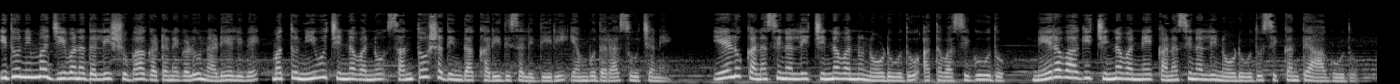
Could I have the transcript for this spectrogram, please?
ಇದು ನಿಮ್ಮ ಜೀವನದಲ್ಲಿ ಶುಭ ಘಟನೆಗಳು ನಡೆಯಲಿವೆ ಮತ್ತು ನೀವು ಚಿನ್ನವನ್ನು ಸಂತೋಷದಿಂದ ಖರೀದಿಸಲಿದ್ದೀರಿ ಎಂಬುದರ ಸೂಚನೆ. ಏಳು ಕನಸಿನಲ್ಲಿ ಚಿನ್ನವನ್ನು ನೋಡುವುದು ಅಥವಾ ಸಿಗುವುದು, ನೇರವಾಗಿ ಚಿನ್ನವನ್ನೇ ಕನಸಿನಲ್ಲಿ ನೋಡುವುದು ಸಿಕ್ಕಂತೆ ಆಗುವುದು.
